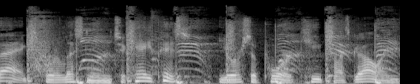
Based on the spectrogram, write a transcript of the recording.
Thanks for listening to K-Piss. Your support keeps us going.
